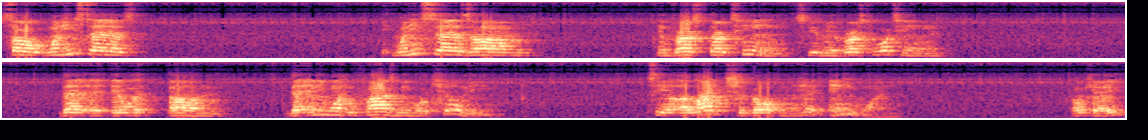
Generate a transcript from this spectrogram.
So when he says, when he says um, in verse 13, excuse me, in verse 14, that it, it will, um, that anyone who finds me will kill me. See, a, a light should go off in your head. Anyone. Okay.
